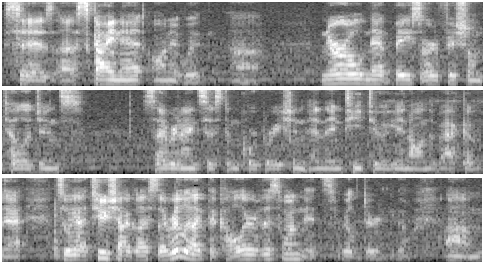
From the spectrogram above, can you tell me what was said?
says uh, Skynet on it with uh, Neural Net-Based Artificial Intelligence, Cyberdyne System Corporation, and then T2 again on the back of that. So we got two shot glasses. I really like the color of this one. It's real dirty though. Um,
